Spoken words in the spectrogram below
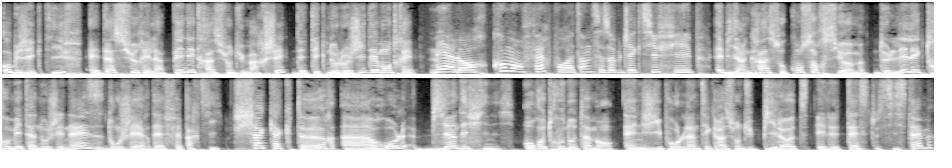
objectif est d'assurer la pénétration du marché des technologies démontrées. Mais alors, comment faire pour atteindre ces objectifs, Philippe? Eh bien, grâce au consortium de l'électrométhanogénèse dont GRDF fait partie, chaque acteur a un rôle bien défini. On retrouve notamment Engie pour l'intégration du pilote et le test système,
